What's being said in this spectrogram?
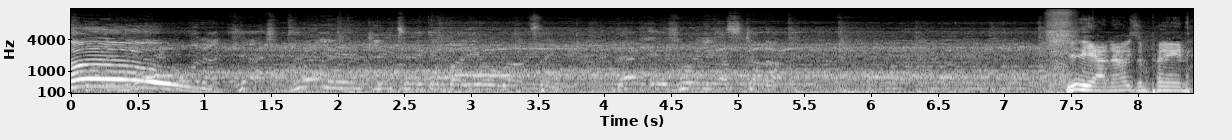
Oh! What a catch. Brilliantly taken by Yuvraj Singh. That is really a stunner. Yeah, now he's in pain.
